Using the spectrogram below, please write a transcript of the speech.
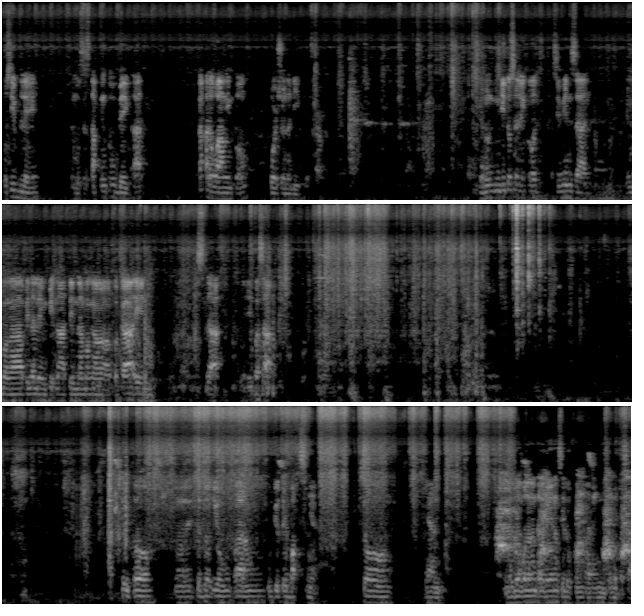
posible, na magsastock yung tubig at kakalawangin to portion na dito. Ganun din dito sa likod kasi minsan yung mga pinalengke natin na mga pagkain, isda, eh, basa. So ito, yung ito doon yung parang computer box niya. So, yan. Lagyan ko lang talaga ng silicone para hindi nabasa.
